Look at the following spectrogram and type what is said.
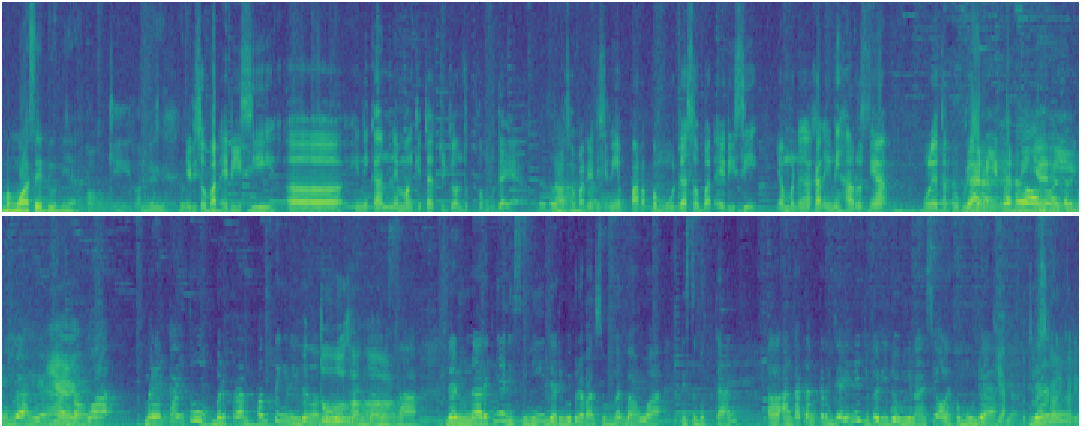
menguasai dunia. Oke, gitu. Jadi sobat edisi uh, ini kan memang kita tujuan untuk pemuda ya. Betul. Nah, sobat edisi ini para pemuda sobat edisi yang mendengarkan ini harusnya mulai tergugah nih Betul, mulai nih. tergugah ya yeah. bahwa mereka itu berperan penting nih dalam pembangunan bangsa. Dan menariknya di sini dari beberapa sumber bahwa disebutkan uh, angkatan kerja ini juga didominasi oleh pemuda. Ya, betul Dan sekali,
